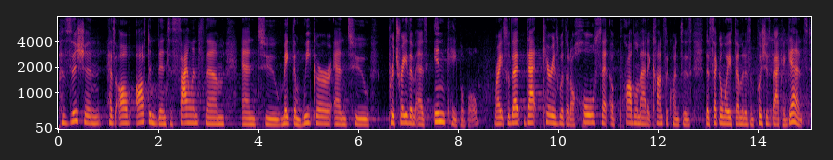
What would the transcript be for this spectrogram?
position has all, often been to silence them and to make them weaker and to portray them as incapable right? So that that carries with it a whole set of problematic consequences that second wave feminism pushes back against.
